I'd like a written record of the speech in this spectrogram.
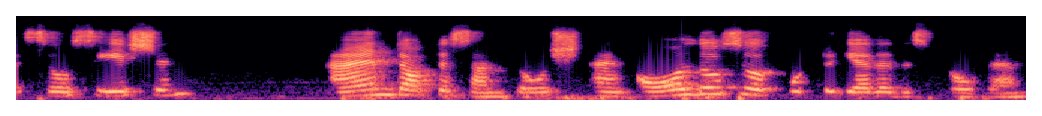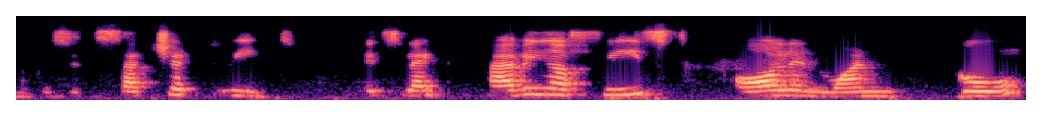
Association and Dr. Santosh and all those who have put together this program because it's such a treat. It's like having a feast all in one go.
